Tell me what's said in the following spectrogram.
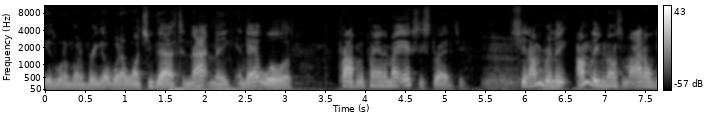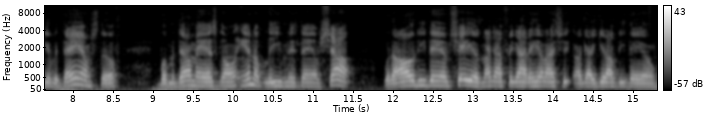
is what I'm going to bring up. What I want you guys to not make, and that was properly planning my exit strategy. Mm. Shit, I'm really I'm leaving on some I don't give a damn stuff, but my dumb ass gonna end up leaving this damn shop with all these damn chairs, and I gotta figure out how the hell I should I gotta get off these damn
